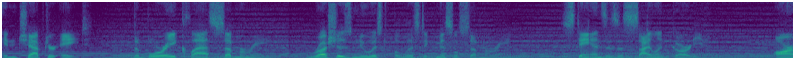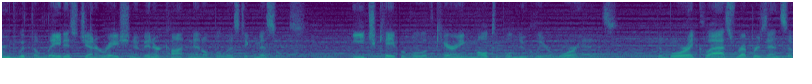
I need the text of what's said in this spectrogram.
In Chapter 8, the Borei-class submarine, Russia's newest ballistic missile submarine, stands as a silent guardian, armed with the latest generation of intercontinental ballistic missiles each capable of carrying multiple nuclear warheads. The Borei class represents a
